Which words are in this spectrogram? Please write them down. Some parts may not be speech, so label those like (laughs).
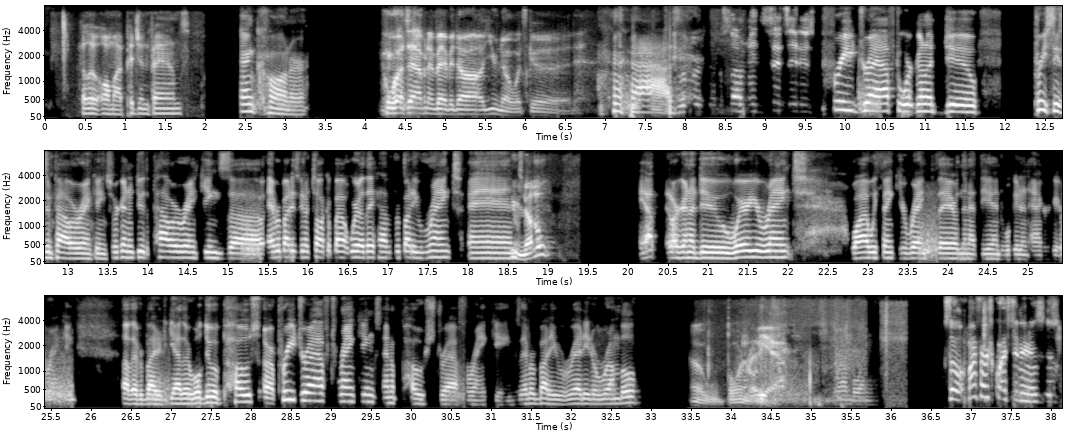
Hello, all my pigeon fans. and Connor. What's happening, baby doll? You know what's good. (laughs) it's the first episode, and since it is pre-draft, we're gonna do preseason power rankings. We're gonna do the power rankings. Uh, everybody's gonna talk about where they have everybody ranked, and You know? yep, we're gonna do where you're ranked, why we think you're ranked there, and then at the end we'll get an aggregate ranking of everybody together. We'll do a post or pre-draft rankings and a post-draft rankings. Everybody ready to rumble? Oh, born ready. yeah. Rumbling. So my first question is, is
